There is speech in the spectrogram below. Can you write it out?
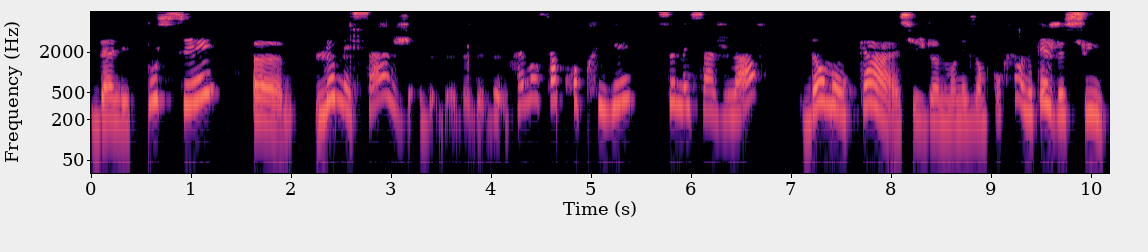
d'aller pousser euh, le message, de, de, de vraiment s'approprier ce message-là, dans mon cas, si je donne mon exemple concret, en effet, je suis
